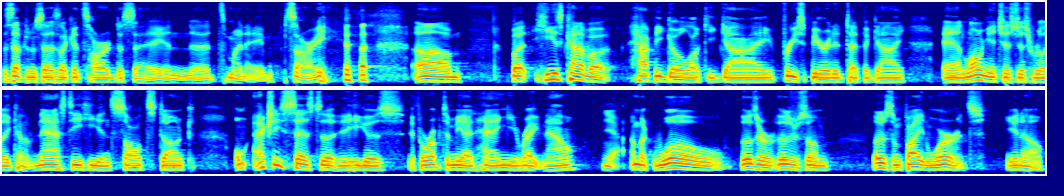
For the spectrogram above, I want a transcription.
the septon says like it's hard to say, and uh, it's my name. Sorry, um, but he's kind of a happy-go-lucky guy, free-spirited type of guy. And Long Inch is just really kind of nasty. He insults Dunk. Um, Actually, says to he goes, "If it were up to me, I'd hang you right now." Yeah. I'm like, whoa, those are those are some those are some fighting words, you know.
